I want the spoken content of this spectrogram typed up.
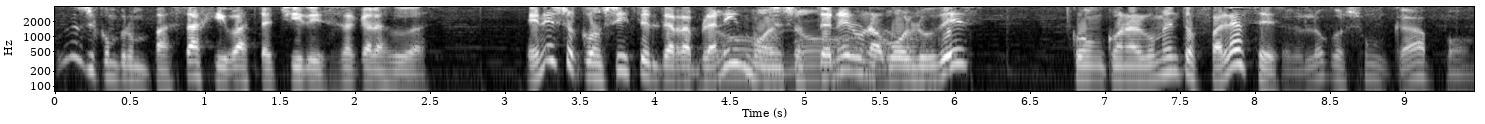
no se compra un pasaje y basta a Chile y se saca las dudas. En eso consiste el terraplanismo, No, en sostener no, una boludez con, con argumentos falaces. Pero loco es un capo.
